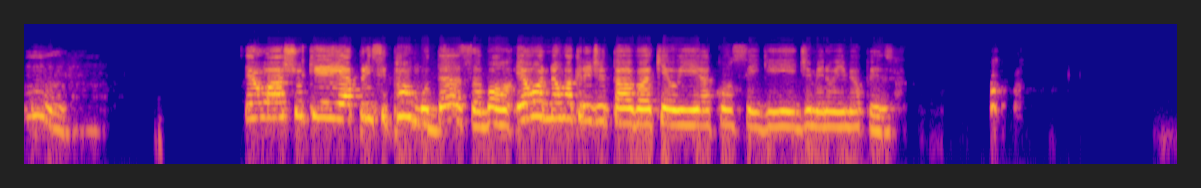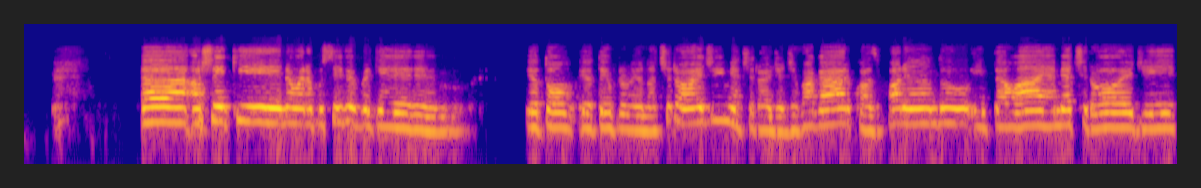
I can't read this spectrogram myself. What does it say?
Hum. Eu acho que a principal mudança, bom, eu não acreditava que eu ia conseguir diminuir meu peso. uh, achei que não era possível porque eu, eu tenho problema na tiroide, minha tiroide é devagar, quase parando, então, ah, é minha tiroide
